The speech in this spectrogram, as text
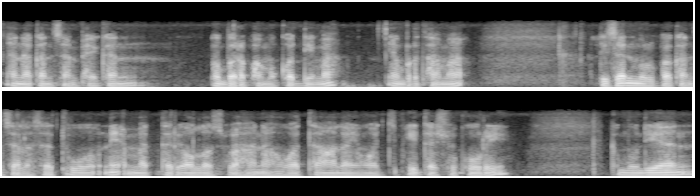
Anda akan sampaikan beberapa mukaddimah. Yang pertama, Lisan merupakan salah satu nikmat dari Allah Subhanahu wa taala yang wajib kita syukuri. Kemudian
